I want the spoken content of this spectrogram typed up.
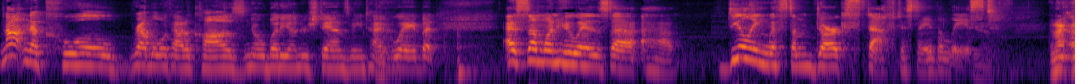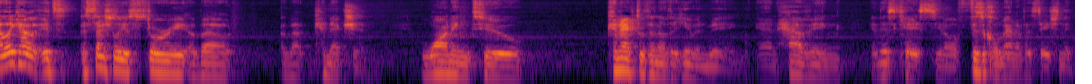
Not in a cool rebel without a cause, nobody understands me type of way, but as someone who is uh, uh, dealing with some dark stuff, to say the least. And I, I like how it's essentially a story about about connection. wanting to connect with another human being and having, in this case, you know, a physical manifestation that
